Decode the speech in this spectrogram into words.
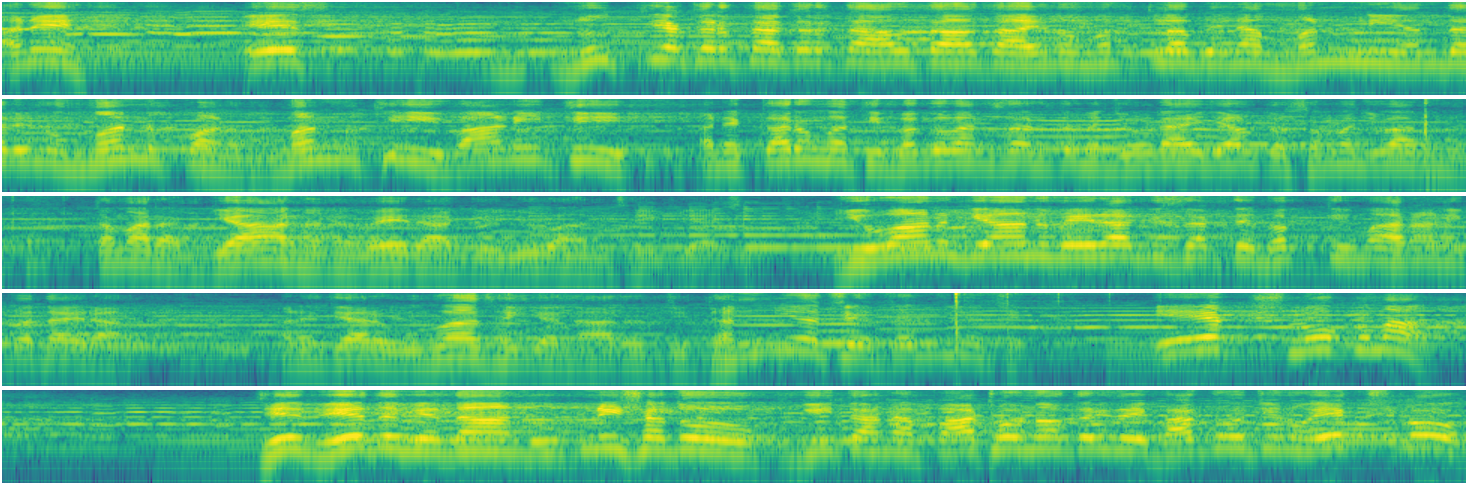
અને એ નૃત્ય કરતા કરતા આવતા હતા. એનો મતલબ એના મનની અંદર, એનું મન પણ, મનથી, વાણીથી અને કર્મથી ભગવાન સાથે તમે જોડાઈ જાવ તો સમજવાનું, તમારા જ્ઞાન અને વૈરાગ્ય યુવાન થઈ ગયા છે. યુવાન જ્ઞાન, વૈરાગ્ય સાથે ભક્તિ મહારાણી પધાર્યા. અને ત્યારે ઊભા થઈ ગયા. નારદજી, ધન્ય છે ધન્ય છે. એક શ્લોકમાં જે વેદ વેદાંત, ઉપનિષદો ગીતાના પાઠો ન કરી દે ભાગવતજીનો એક શ્લોક.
